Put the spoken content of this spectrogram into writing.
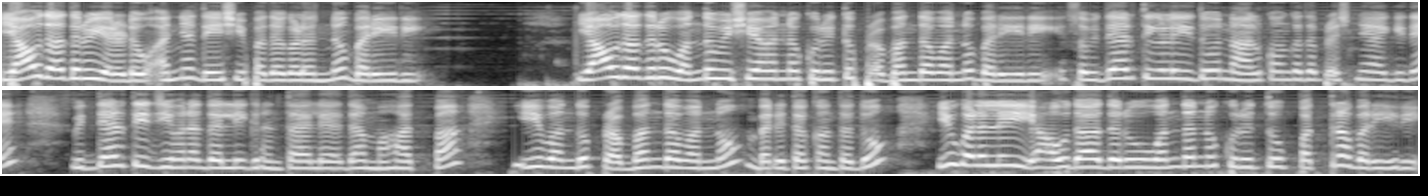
ಯಾವುದಾದರೂ ಎರಡು ಅನ್ಯ ದೇಶಿ ಪದಗಳನ್ನು ಬರೆಯಿರಿ. ಯಾವುದಾದರೂ ಒಂದು ವಿಷಯವನ್ನು ಕುರಿತು ಪ್ರಬಂಧವನ್ನು ಬರೆಯಿರಿ. ಸೊ ವಿದ್ಯಾರ್ಥಿಗಳು, ಇದು ನಾಲ್ಕು ಅಂಕದ ಪ್ರಶ್ನೆಯಾಗಿದೆ. ವಿದ್ಯಾರ್ಥಿ ಜೀವನದಲ್ಲಿ ಗ್ರಂಥಾಲಯದ ಮಹತ್ವ ಈ ಒಂದು ಪ್ರಬಂಧವನ್ನು ಬರೀತಕ್ಕಂಥದ್ದು ಇವುಗಳಲ್ಲಿ ಯಾವುದಾದರೂ ಒಂದನ್ನು ಕುರಿತು ಪತ್ರ ಬರೆಯಿರಿ.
